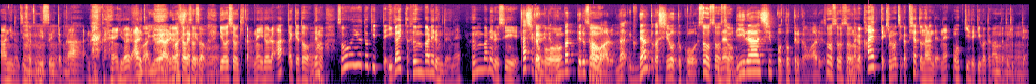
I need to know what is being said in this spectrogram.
兄の自殺未遂とか、なんかねいろいろあるじゃん、まあいろいろありましたけど。そうそうそう。うん幼少期からねいろいろあったけど、うん。でもそういう時って意外と踏ん張れるんだよね。踏ん張れるし確かにね踏ん張ってる感はある。ななんとかしようとこうそうそうそう。何リーダーシップを取ってる感はあるよね。そうそうそう、ん。なんかかえって気持ちがピシャッとなるんだよね。大きい出来事があった時って。うんうんうん。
